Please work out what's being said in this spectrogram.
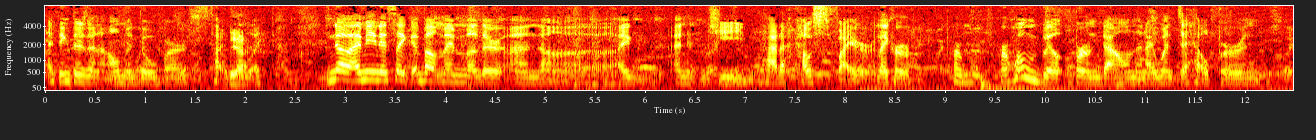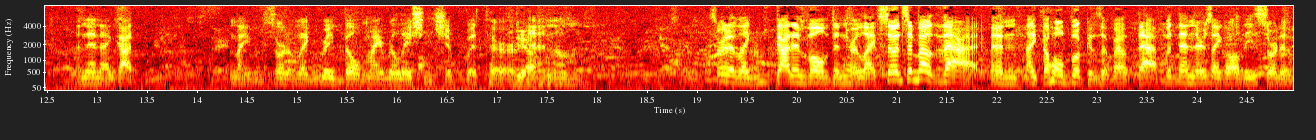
I think there's an Alma Almodovar title Yeah. like that. No, I mean it's like about my mother and uh, I and she had a house fire, like her her her home built, burned down, and I went to help her, and and then I got my sort of like rebuilt my relationship with her, Yeah. and um, sort of like got involved in her life. So it's about that, and like the whole book is about that. But then there's like all these sort of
